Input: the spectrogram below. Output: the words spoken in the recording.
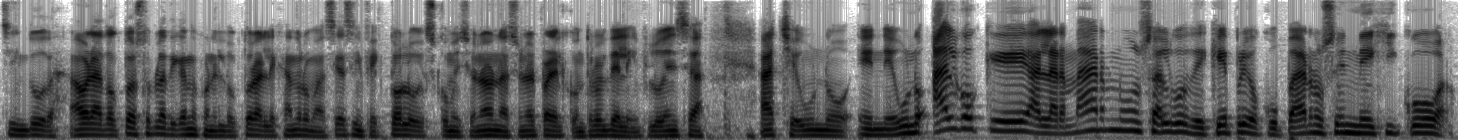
sin duda. Ahora, doctor, estoy platicando con el doctor Alejandro Macías, infectólogo, excomisionado nacional para el control de la influenza H1N1. Algo que alarmarnos, algo de qué preocuparnos en México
